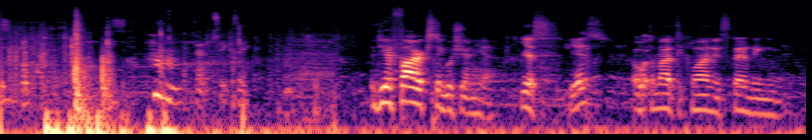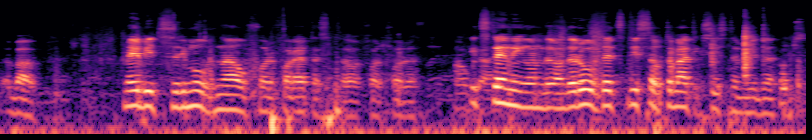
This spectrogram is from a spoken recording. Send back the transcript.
That's sexy. Do you have fire extinguisher in here? Yes. Yes? Automatic one is standing above. Maybe it's removed now for for attest or for for. Uh, okay. It's standing on the on the roof. That's this automatic system with the Oops.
